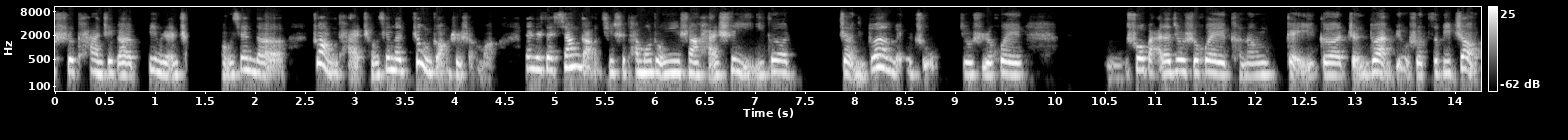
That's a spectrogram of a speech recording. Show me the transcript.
是看这个病人呈现的状态、呈现的症状是什么。但是在香港，其实它某种意义上还是以一个诊断为主，就是会说白了就是会可能给一个诊断，比如说自闭症，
